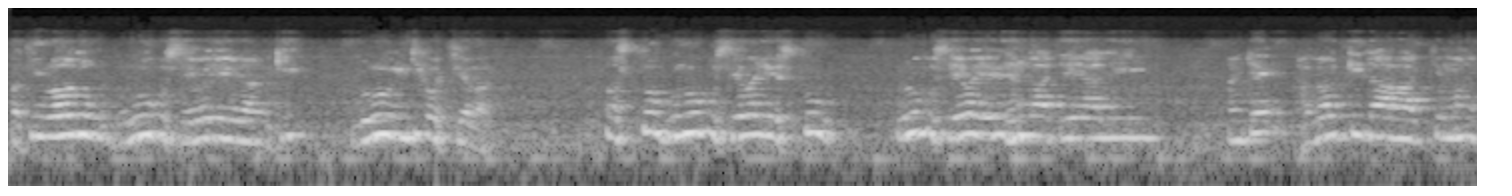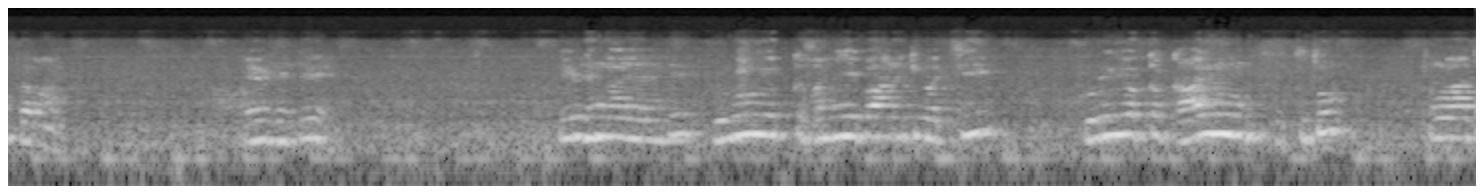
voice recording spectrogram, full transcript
ప్రతిరోజు గురువుకు సేవ చేయడానికి గురువు ఇంటికి వచ్చేవారు వస్తూ గురువుకు సేవ చేస్తూ గురువుకు సేవ ఏ విధంగా చేయాలి అంటే భగవద్గీత వాక్యం మన ప్రమాణం. ఏమిటంటే ఏ విధంగా చేయాలంటే గురువు యొక్క సమీపానికి వచ్చి గురువు యొక్క కాళ్ళను ఎత్తుతూ తర్వాత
